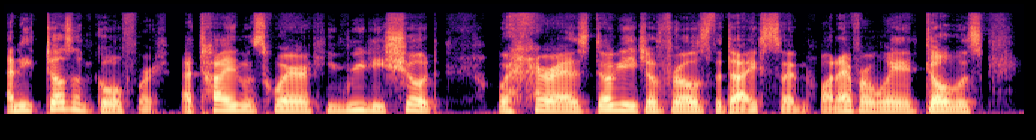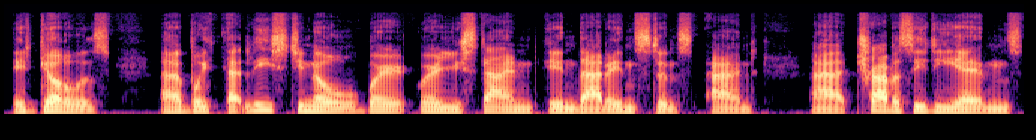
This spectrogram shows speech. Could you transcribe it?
and he doesn't go for it at times where he really should. Whereas Dougie just rolls the dice, and whatever way it goes, it goes. Uh, but at least you know where, where you stand in that instance. And uh, Travis Etienne's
